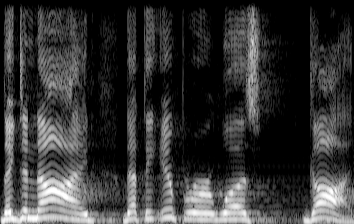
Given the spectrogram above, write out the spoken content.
They denied that the emperor was God.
